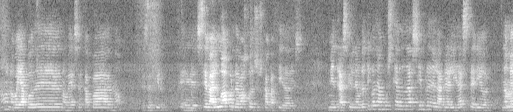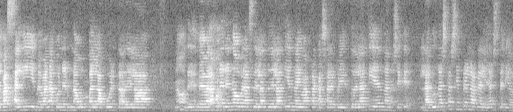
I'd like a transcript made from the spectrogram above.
¿no? no voy a poder, no voy a ser capaz, ¿no? Es decir, eh, se evalúa por debajo de sus capacidades. Mientras que el neurótico de angustia duda siempre de la realidad exterior. No me va a salir, me van a poner una bomba en la puerta de la... ¿no? De- me van a poner en obras delante de la tienda y va a fracasar el proyecto de la tienda, no sé qué. La duda está siempre en la realidad exterior,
